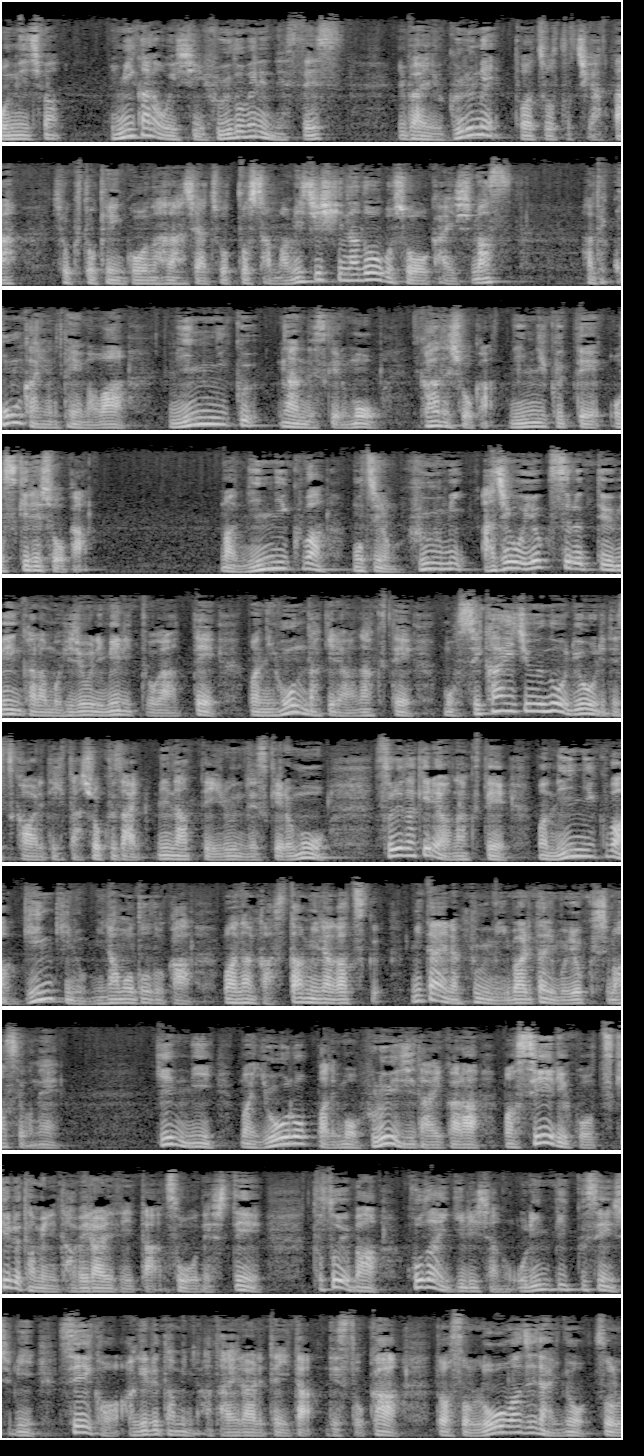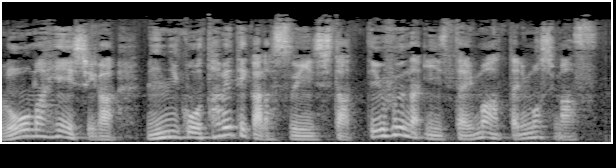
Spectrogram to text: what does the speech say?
こんにちは。耳から美味しいフードウェルネスです。いわゆるグルメとはちょっと違った食と健康の話やちょっとした豆知識などをご紹介します。で、今回のテーマは、ニンニクなんですけども、いかがでしょうか？ニンニクってお好きでしょうか？まあ、ニンニクはもちろん風味、味を良くするっていう面からも非常にメリットがあって、まあ、日本だけではなくて、もう世界中の料理で使われてきた食材になっているんですけども、それだけではなくて、まあ、ニンニクは元気の源とか、まあ、なんかスタミナがつく、みたいな風に言われたりもよくしますよね。現に、まあ、ヨーロッパでも古い時代から、まあ、勢力をつけるために食べられていたそうでして、例えば古代ギリシャのオリンピック選手に成果を上げるために与えられていたですとか、あとはそのローマ時代のそのローマ兵士がニンニクを食べてから出院したっていう風な言い伝えもあったりもします。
